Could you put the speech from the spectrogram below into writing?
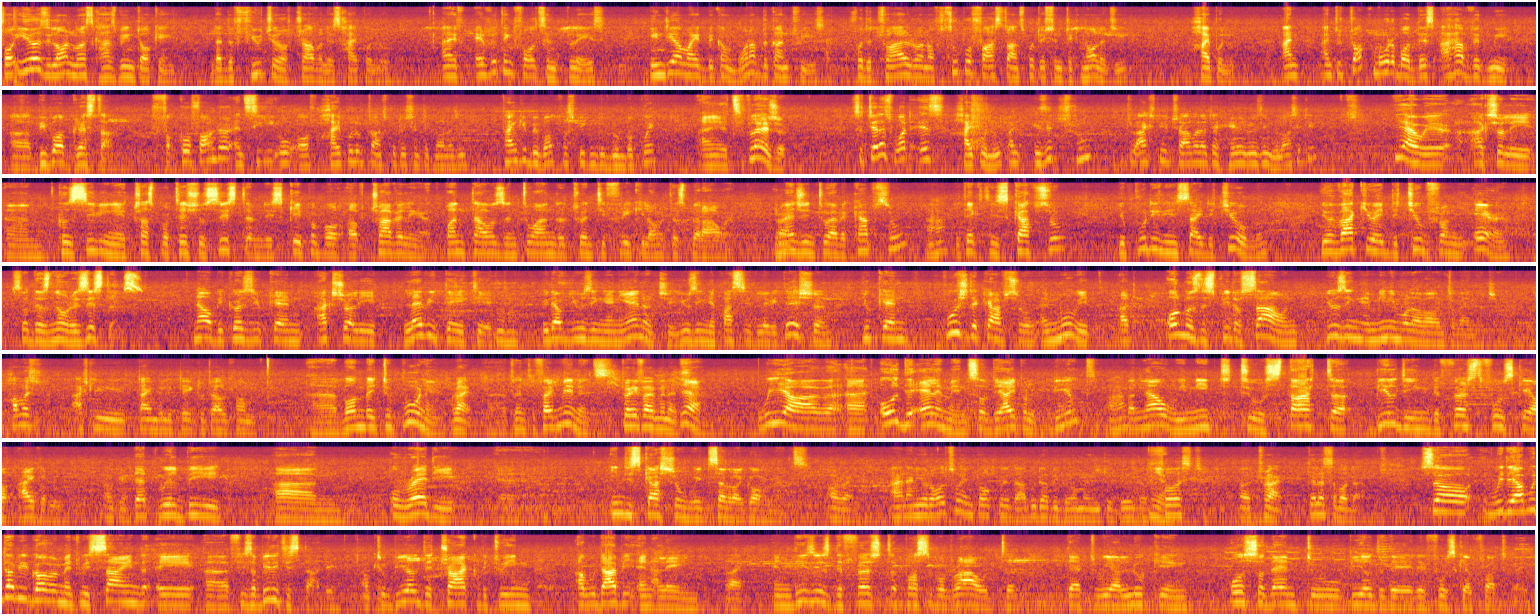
For years, Elon Musk has been talking that the future of travel is Hyperloop. And if everything falls in place, India might become one of the countries for the trial run of super fast transportation technology, Hyperloop. And, and to talk more about this, I have with me uh, Bibop Gresta, co-founder and CEO of Hyperloop Transportation Technology. Thank you, Bibop, for speaking to BloombergQuint. And it's a pleasure. So tell us what is Hyperloop and is it true to actually travel at a hair-raising velocity? Yeah, we're actually um, conceiving a transportation system that is capable of traveling at 1,223 kilometers per hour. Imagine to have a capsule. Uh-huh. You take this capsule, you put it inside the tube, you evacuate the tube from the air, so there's no resistance. Now, because you can actually levitate it without using any energy, using the passive levitation, you can push the capsule and move it at almost the speed of sound using a minimal amount of energy. How much actually time will it take to travel from? Uh, Bombay to Pune, Right, uh, 25 minutes. 25 minutes. Yeah. We have uh, all the elements of the Hyperloop built, Uh-huh. but now we need to start uh, building the first full-scale Hyperloop. Okay. that will be um, already uh, in discussion with several governments. All right. And, and you're also in talk with the Abu Dhabi government to build a Yeah. first uh, track. Tell us about that. So, with the Abu Dhabi government, we signed a uh, feasibility study Okay. to build the track between Abu Dhabi and Al Ain. Right. And this is the first possible route that we are looking also then to build the, the full-scale floodway.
